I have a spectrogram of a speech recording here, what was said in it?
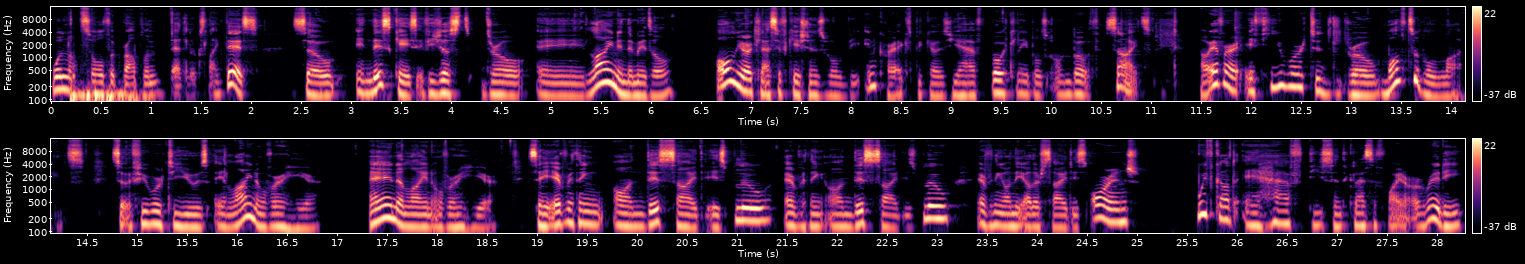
will not solve a problem that looks like this. So in this case, if you just draw a line in the middle, all your classifications will be incorrect because you have both labels on both sides. However, if you were to draw multiple lines, so if you were to use a line over here and a line over here, say everything on this side is blue, everything on this side is blue, everything on the other side is orange, we've got a half decent classifier already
